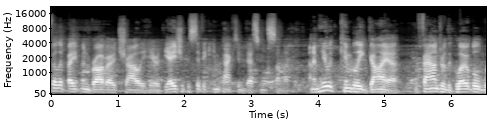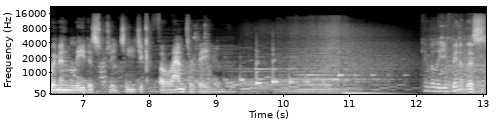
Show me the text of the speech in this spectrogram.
Philip Bateman Bravo Charlie here at the Asia Pacific Impact Investment Summit. And I'm here with Kimberly Geyer, the founder of the Global Women Leaders Strategic Philanthropy. Kimberly, you've been at this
